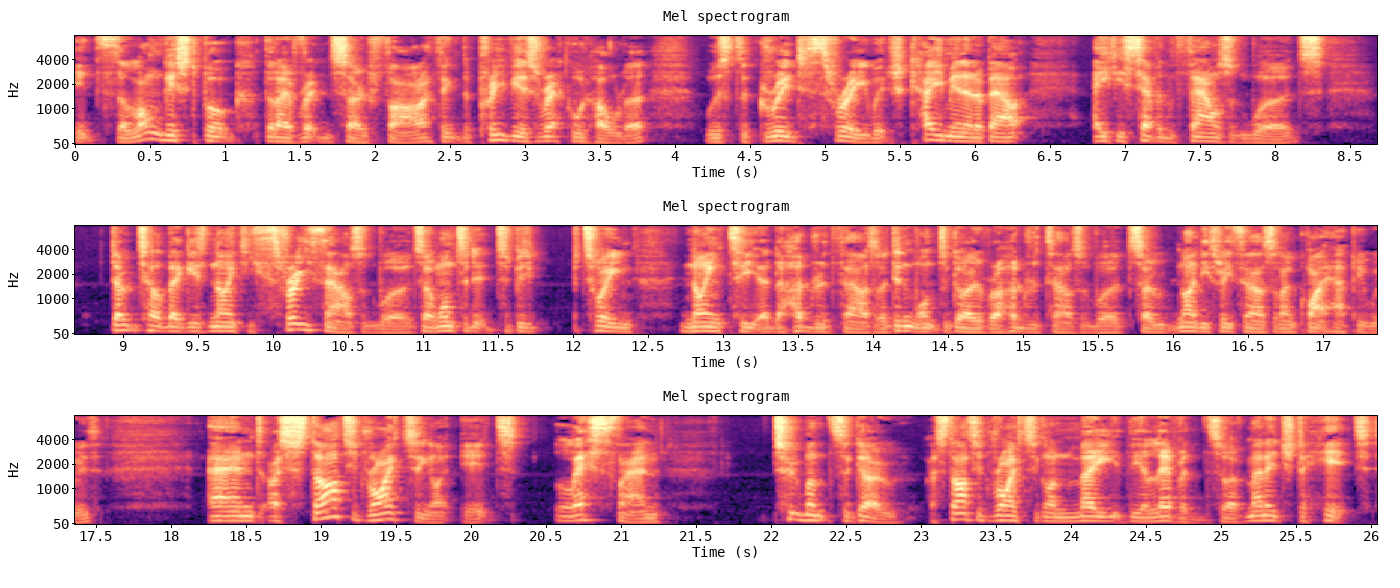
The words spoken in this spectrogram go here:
It's the longest book that I've written so far. I think the previous record holder was The Grid 3, which came in at about 87,000 words. Don't Tell Meg is 93,000 words. I wanted it to be between 90 and 100,000. I didn't want to go over 100,000 words, so 93,000 I'm quite happy with. And I started writing it less than two months ago. I started writing on May the 11th, so I've managed to hit.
